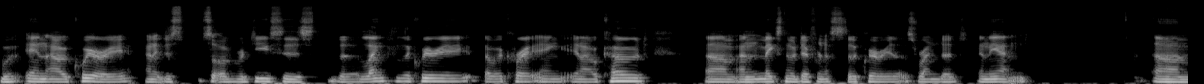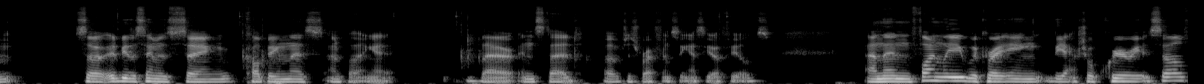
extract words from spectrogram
within our query, and it just sort of reduces the length of the query that we're creating in our code, um, and makes no difference to the query that's rendered in the end. Um, so it'd be the same as saying copying this and putting it there instead of just referencing SEO fields. And then finally, we're creating the actual query itself.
